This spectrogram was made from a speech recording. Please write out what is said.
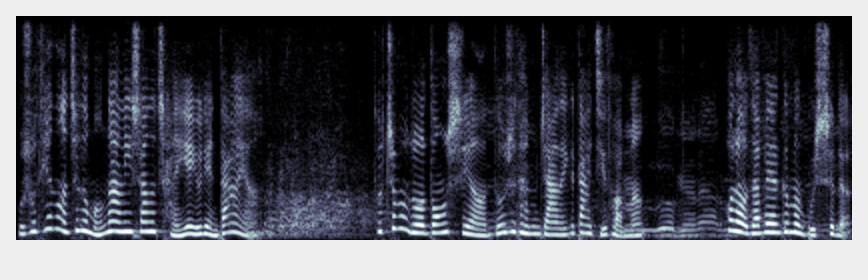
我说天呐，这个蒙娜丽莎的产业有点大呀，就这么多东西啊，都是他们家的一个大集团吗？后来我才发现根本不是的。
